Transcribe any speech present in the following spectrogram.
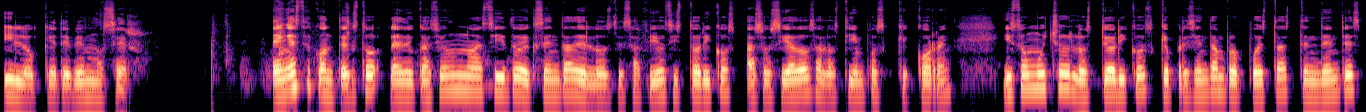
y lo que debemos ser. En este contexto, la educación no ha sido exenta de los desafíos históricos asociados a los tiempos que corren y son muchos los teóricos que presentan propuestas tendentes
